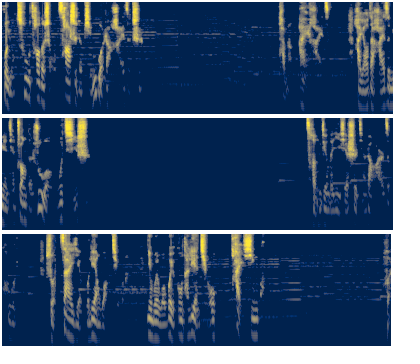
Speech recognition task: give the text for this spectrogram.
或用粗糙的手擦拭着苹果让孩子吃。他们爱孩子，还要在孩子面前装得若无其事。曾经的一些事情让儿子哭了，说再也不练网球了，因为我为供他练球太辛苦。我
